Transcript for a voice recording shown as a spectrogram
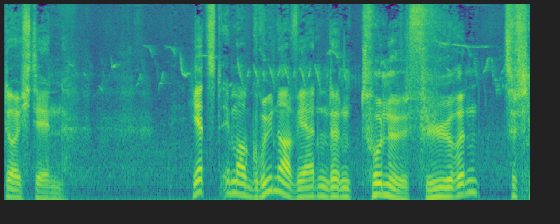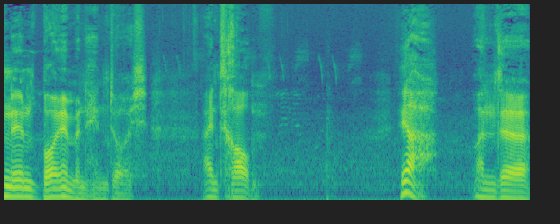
durch den jetzt immer grüner werdenden Tunnel führen zwischen den Bäumen hindurch. Ein Traum. Ja, und äh,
